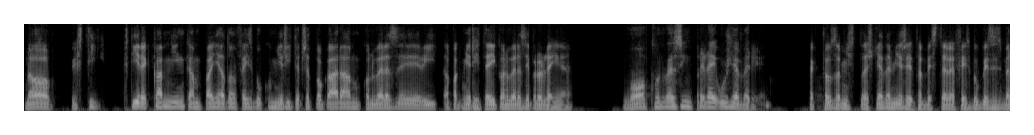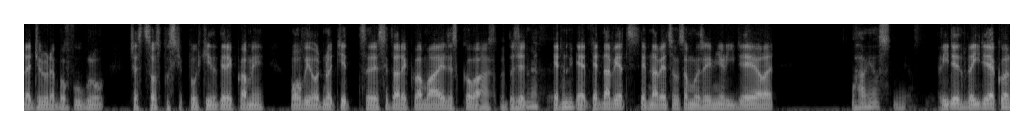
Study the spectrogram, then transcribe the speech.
No, v té v té reklamní kampani na tom Facebooku měříte, předpokládám, konverzi lead a pak měříte i konverzi prodej, ne? No, konverzní predaj už neverím. Tak to začněte měřit, abyste ve Facebook Business Manageru nebo v Google, přes co spustí, pouštíte ty reklamy, mohli vyhodnotit, jestli ta reklama je zisková. Protože jedna, jedna, věc, jedna věc jsou samozřejmě lídy, ale Aha, jasně. lídy, lídy jako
